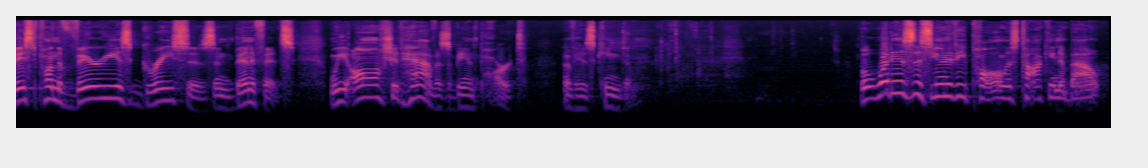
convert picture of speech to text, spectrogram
based upon the various graces and benefits we all should have as being part of his kingdom. But what is this unity Paul is talking about?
